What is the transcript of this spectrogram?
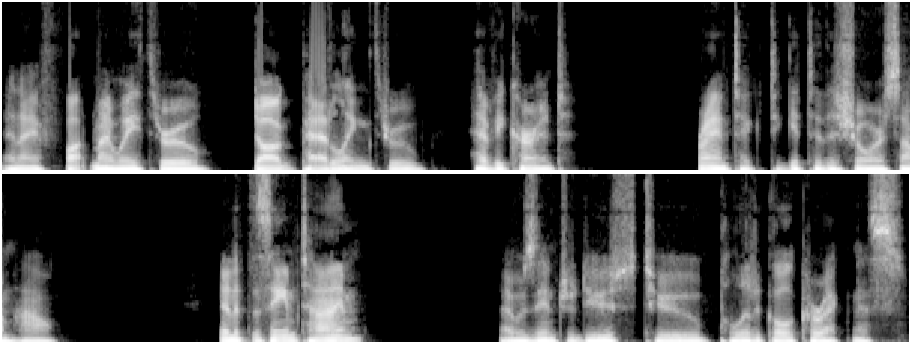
and I fought my way through, dog paddling through heavy current, frantic to get to the shore somehow. And at the same time, I was introduced to political correctness.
